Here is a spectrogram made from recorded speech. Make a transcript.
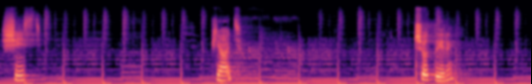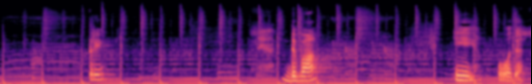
6. 5. 4. 3. 2. І 1.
